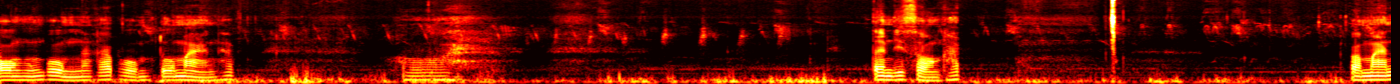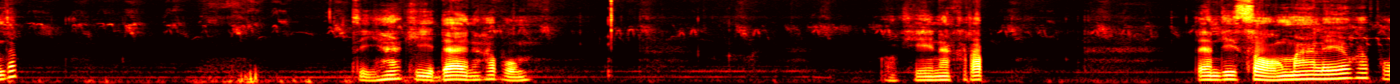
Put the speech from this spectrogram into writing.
องของผมนะครับ ผมตัวหมานครับโอ้ยแต้มที่สองครับ ประมาณสักสี่ห้าขีดได้นะครับผม โอเคนะครับแต้มที่สองมาแล้วครับผ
